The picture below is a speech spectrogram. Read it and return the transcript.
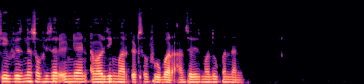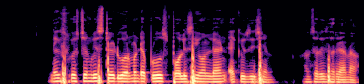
chief business officer India and emerging markets of Uber answer is Madhu Kannan next question which state government approves policy on land acquisition answer is Haryana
